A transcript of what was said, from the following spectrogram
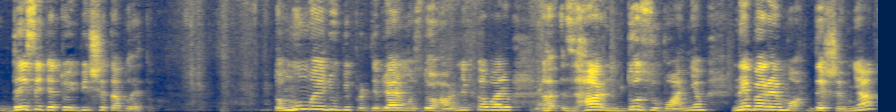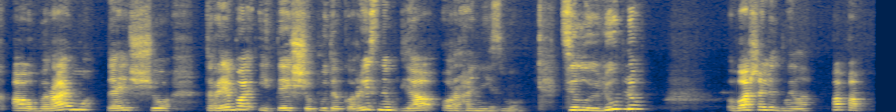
10, а то й більше таблеток. Тому, мої любі, придивляємось до гарних товарів е, з гарним дозуванням. Не беремо дешевняк, а обираємо те, що треба, і те, що буде корисним для організму. Цілую, люблю, ваша Людмила. Па-па!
